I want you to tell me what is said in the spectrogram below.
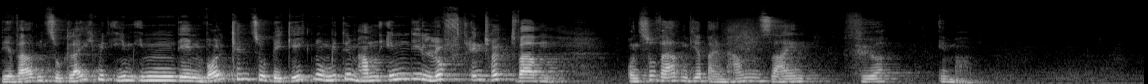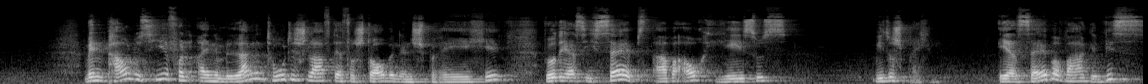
Wir werden zugleich mit ihm in den Wolken zur Begegnung mit dem Herrn in die Luft entrückt werden. Und so werden wir beim Herrn sein für immer. Wenn Paulus hier von einem langen Todesschlaf der Verstorbenen spräche, würde er sich selbst, aber auch Jesus widersprechen. Er selber war gewiss,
